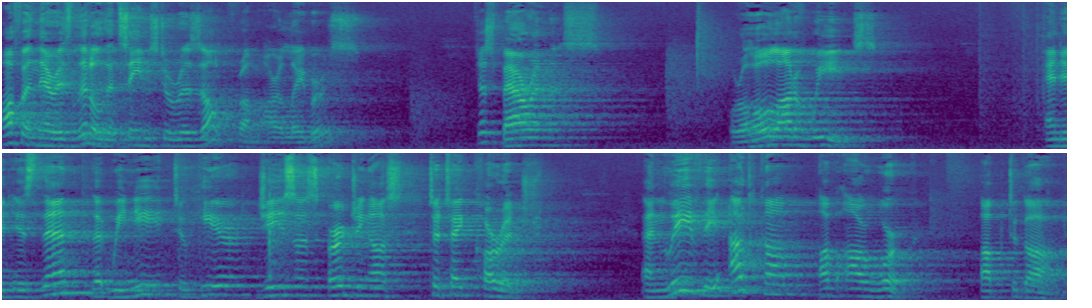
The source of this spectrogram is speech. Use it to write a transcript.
Often there is little that seems to result from our labors, just barrenness or a whole lot of weeds. And it is then that we need to hear Jesus urging us to take courage and leave the outcome of our work up to God.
